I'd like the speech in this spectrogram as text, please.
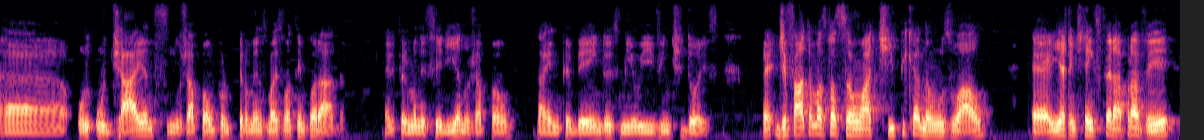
uh, o, o, Giants no Japão por pelo menos mais uma temporada. Ele permaneceria no Japão na NPB em 2022. É, de fato, é uma situação atípica, não usual, é, e a gente tem que esperar para ver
